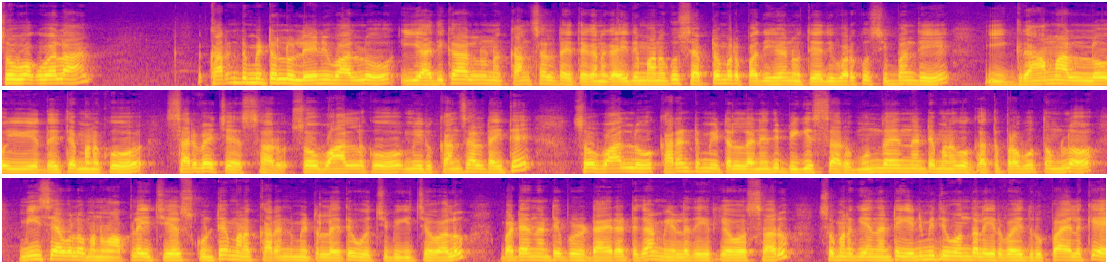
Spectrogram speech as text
సో ఒకవేళ కరెంటు మీటర్లు లేని వాళ్ళు ఈ అధికారులను కన్సల్ట్ అయితే కనుక ఇది మనకు సెప్టెంబర్ పదిహేను తేదీ వరకు సిబ్బంది ఈ గ్రామాల్లో ఏదైతే మనకు సర్వే చేస్తారు సో వాళ్ళకు మీరు కన్సల్ట్ అయితే సో వాళ్ళు కరెంటు మీటర్లు అనేది బిగిస్తారు. ముందు ఏంటంటే మనకు గత ప్రభుత్వంలో మీ సేవలో మనం అప్లై చేసుకుంటే మనకు కరెంటు మీటర్లు అయితే వచ్చి బిగించేవాళ్ళు. బట్ ఏంటంటే ఇప్పుడు డైరెక్ట్గా మీళ్ళ దగ్గరికి వస్తారు. సో మనకి ఏంటంటే ఎనిమిది వందల ఇరవై ఐదు రూపాయలకే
